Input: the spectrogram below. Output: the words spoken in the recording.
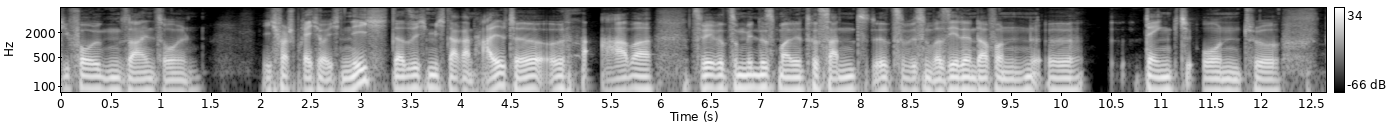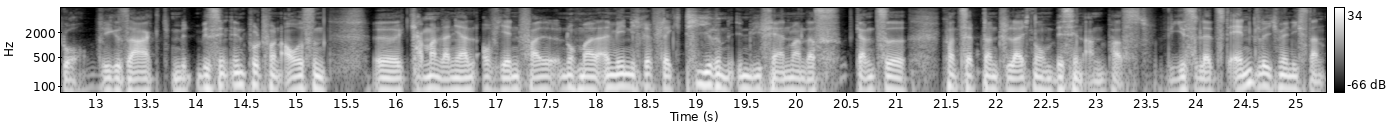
die Folgen sein sollen. Ich verspreche euch nicht, dass ich mich daran halte, aber es wäre zumindest mal interessant äh, zu wissen, was ihr denn davon äh, denkt. Und äh, ja, wie gesagt, mit ein bisschen Input von außen äh, kann man dann ja auf jeden Fall nochmal ein wenig reflektieren, inwiefern man das ganze Konzept dann vielleicht noch ein bisschen anpasst. Wie es letztendlich, wenn ich es dann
